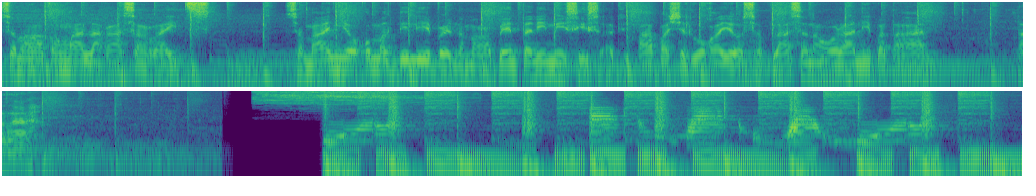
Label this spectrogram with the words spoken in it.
sa mga pangmalakasang rides. Samahan niyo ako mag-deliver ng mga benta ni Mrs. at ipapasyal ko kayo sa plaza ng Orani Bataan. Tara! Thank you.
